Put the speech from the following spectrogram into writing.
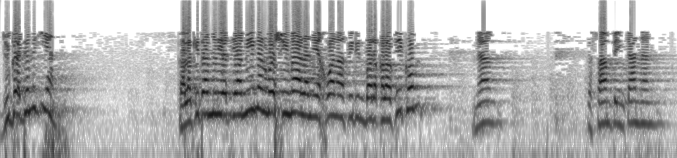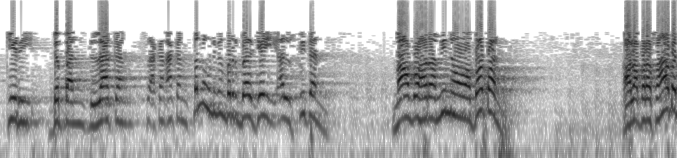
Juga demikian. Kalau kita melihat yaminan wa shimalan ya ikhwana fidin barakallahu fikum, nah ke samping kanan, kiri, depan, belakang seakan-akan penuh dengan berbagai alfitan. Ma dhahara minha wa batan. Kalau para sahabat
